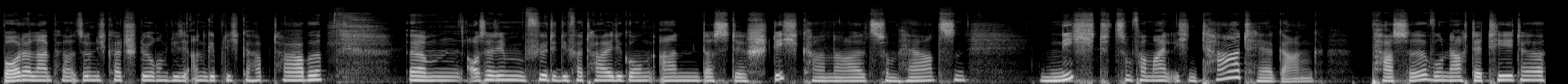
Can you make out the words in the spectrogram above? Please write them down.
Borderline-Persönlichkeitsstörung, die sie angeblich gehabt habe. Ähm, außerdem führte die Verteidigung an, dass der Stichkanal zum Herzen nicht zum vermeintlichen Tathergang passe, wonach der Täter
